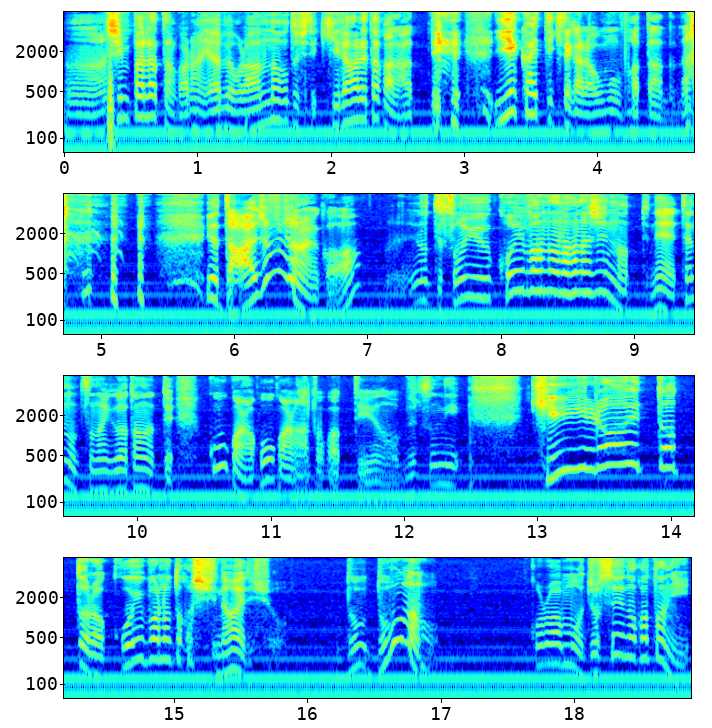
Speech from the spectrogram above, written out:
うん、心配だったのかな？やべ、俺あんなことして嫌われたかなって。家帰ってきてから思うパターンだな。いや、大丈夫じゃないか？だってそういう恋バナの話になってね、手のつなぎ方になって、こうかな、こうかなとかっていうのは別に嫌いだったら恋バナとかしないでしょ。どどうなの？これはもう女性の方に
